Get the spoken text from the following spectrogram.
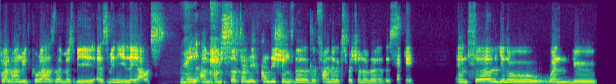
1,200 Kuras. There must be as many layouts. Right. And I'm, I'm certain it conditions the, the final expression of the, the sake. And third, you know, when you,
